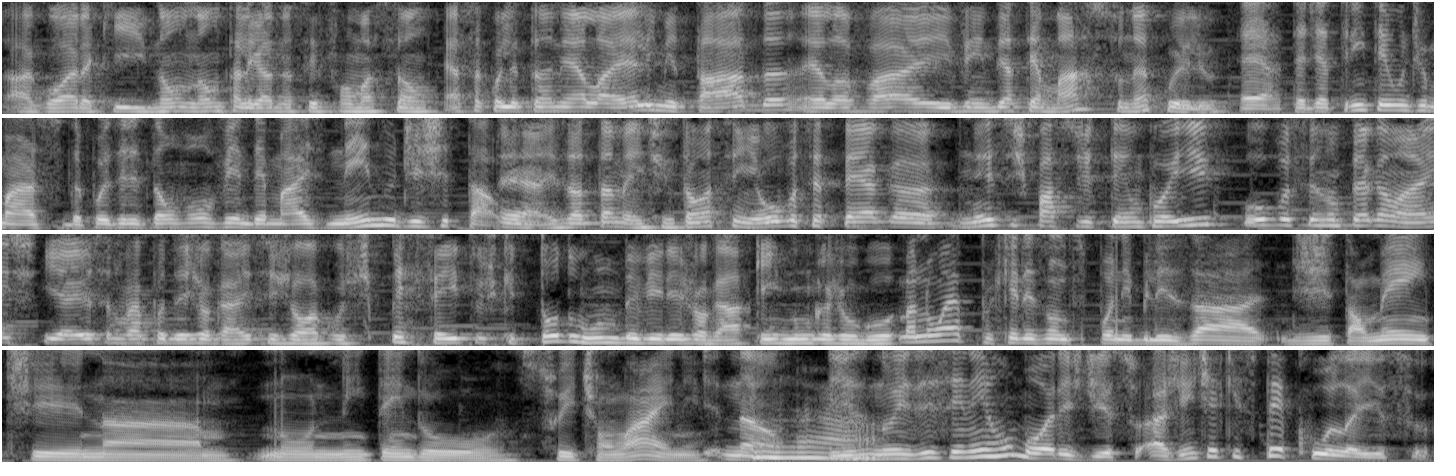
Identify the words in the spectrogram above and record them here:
agora aqui e não, não tá ligado nessa informação, essa coletânea ela é limitada, ela vai vender até março, né, Coelho? É, até dia 31 de março. Depois eles não vão vender mais nem no digital. É, exatamente. Então, assim, ou você pega nesse espaço de tempo aí, ou você não pega mais. E aí você não vai poder jogar esses jogos perfeitos que todo mundo deveria jogar, quem nunca jogou. Mas não é porque eles vão disponibilizar digitalmente na no Nintendo Switch Online? Não, Não. e não existem nem rumores disso. A gente é que especula isso.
